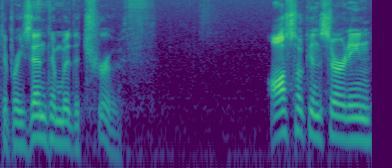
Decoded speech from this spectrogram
to present them with the truth. Also concerning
